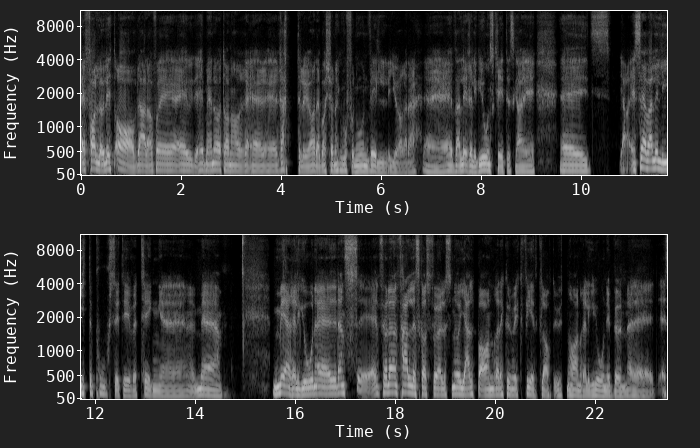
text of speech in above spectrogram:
jeg faller jo litt av der, da, for jeg, jeg, jeg, mener at han har rett til å gjøre det. Jeg bare skjønner ikke hvorfor noen vil gjøre det. Jeg er veldig religionskritisk. Jeg, jeg ja, jeg ser veldig lite positive ting eh, med, med religion. Den, jeg føler den fellesskapsfølelsen og å hjelpe andre, det kunne vi fint klart uten å ha en religion i bunnen. Jeg, jeg,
